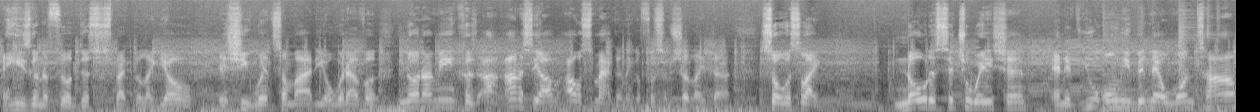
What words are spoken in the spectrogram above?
and he's gonna feel disrespected, like, yo, is she with somebody or whatever? You know what I mean? Because honestly, I, I was smack a nigga for some shit like that. So it's like know the situation and if you only been there one time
